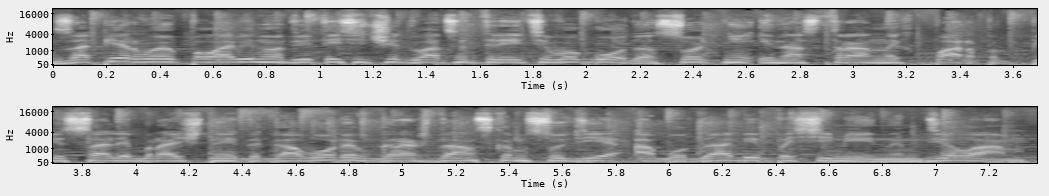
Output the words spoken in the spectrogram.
За первую половину 2023 года сотни иностранных пар подписали брачные договоры в гражданском суде Абу-Даби по семейным делам.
